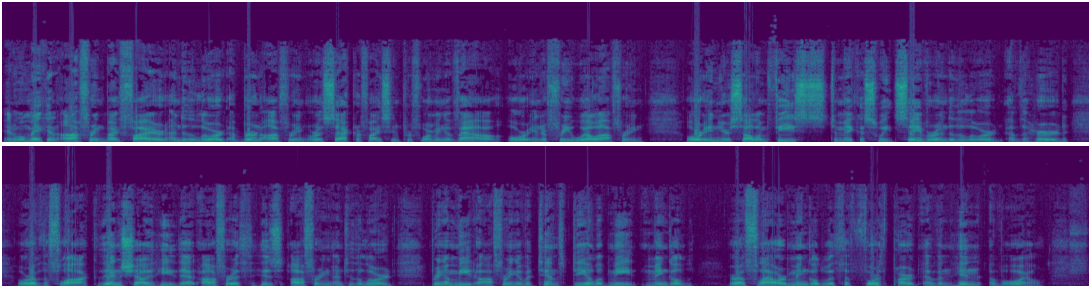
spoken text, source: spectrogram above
and will make an offering by fire unto the Lord, a burnt offering, or a sacrifice in performing a vow, or in a free will offering, or in your solemn feasts, to make a sweet savour unto the Lord of the herd, or of the flock, then shall he that offereth his offering unto the Lord bring a meat offering of a tenth deal of meat mingled or of flour mingled with the fourth part of an hin of oil.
